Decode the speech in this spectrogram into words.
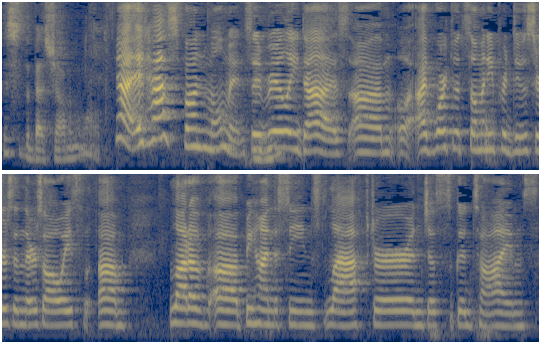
this is the best job in the world Yeah, it has fun moments. Mm-hmm. It really does. Um, I've worked with so many producers, and there's always um, a lot of uh, behind the scenes laughter and just good times.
